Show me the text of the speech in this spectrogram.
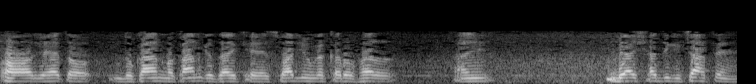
اور جو ہے تو دکان مکان کے ذائقے، سواریوں کا کرو فر ہاں جی، بیاہ شادی کی چاہتے ہیں،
